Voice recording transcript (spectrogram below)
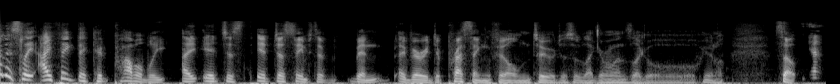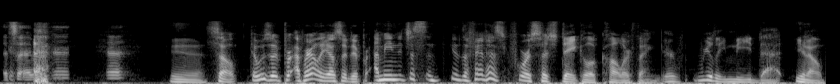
honestly, I think they could probably. I, it just it just seems to have been a very depressing film too. Just sort of like everyone's like, oh, you know. So Yeah, it's uh, eh, eh. yeah. So it was a, apparently also dep- I mean, it just you know, the Fantastic Four is such day glow color thing. You really need that, you know.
